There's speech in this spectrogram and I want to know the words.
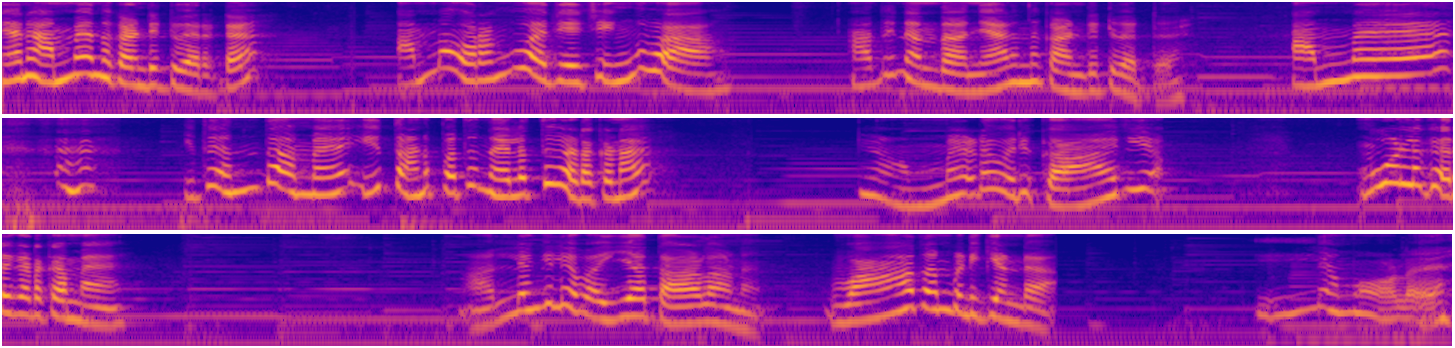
ഞാൻ അമ്മയൊന്ന് കണ്ടിട്ട് വരട്ടെ. അമ്മ ഉറങ്ങുവാ ചേച്ചി. ഇങ്ങ് വാ. അതിനെന്താ? ഞാനൊന്ന് കണ്ടിട്ട് വരട്ടെ. അമ്മേ. ഇതെന്താ അമ്മേ ഈ തണുപ്പത്ത് നിലത്ത് കിടക്കണേ? അമ്മയുടെ ഒരു കാര്യം. മുകളിൽ കയറി കിടക്കാമേ. അല്ലെങ്കിൽ വയ്യാത്ത ആളാണ്. വാദം പിടിക്കണ്ട. ഇല്ല മോളെ.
